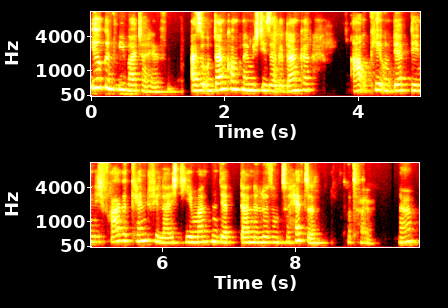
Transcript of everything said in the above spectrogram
irgendwie weiterhelfen? Also, und dann kommt nämlich dieser Gedanke, ah, okay, und der, den ich frage, kennt vielleicht jemanden, der da eine Lösung zu hätte. Total. Ja,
